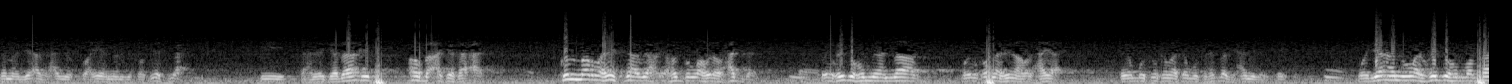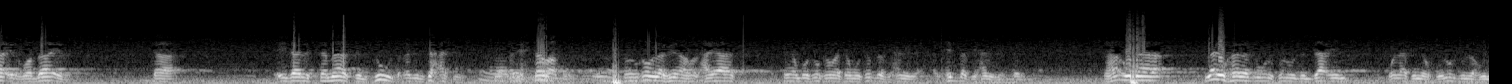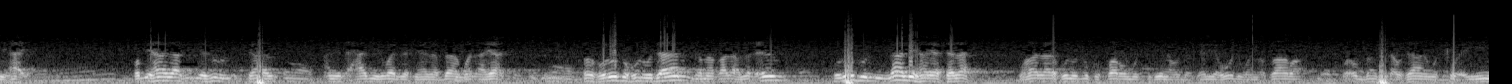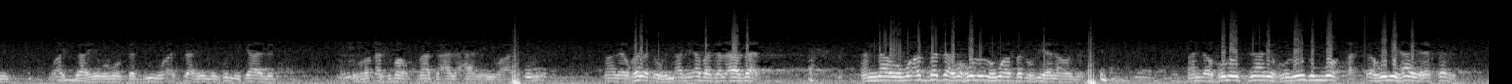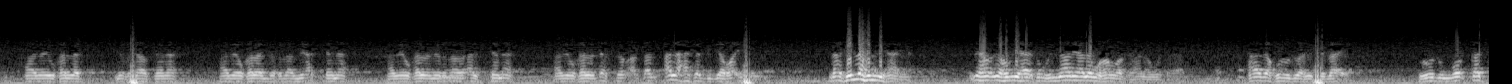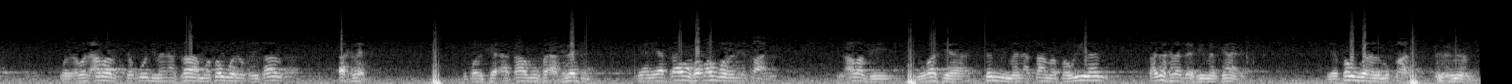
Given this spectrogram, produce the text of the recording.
كما جاء في الحديث الصحيح أن النبي صلى الله عليه وسلم في أهل الكبائر أربع شفاعات. كل مرة يشفع يحد الله له حدا فيخرجهم من النار ويلقون في نار الحياة فينبتون كما تنبت الحبه في حمل السيف وجاء أن الله يخرجهم ضبائر ضبائر كعيدان السماسم سود قد انتحشوا قد احترقوا فيلقون في نار الحياة فينبتون كما حمل الحبه في حمل السيف فهؤلاء لا يخلدون خلود دائم ولكنه خلود له نهاية. وبهذا يزول الإشكال عن الأحاديث الواردة في هذا الباب والآيات. فالخلود خلودان كما قال أهل العلم خلود لا نهاية له وهذا خلود الكفار والمشركين كاليهود والنصارى وعباد الأوثان والشيوعيين وأشباههم والمرتدين وأشباههم من كل كافر. كفرا اكبر مات على حاله وعلى كفره هذا يخلد في النار؟ أبد الآباد. النار مؤبدة وخلوده مؤبد فيها نعوذ بالله. أن الخلود الثاني خلود مؤقت له نهاية يختلف هذا يخلد مقدار سنة هذا يخلد مقدار 100 سنة هذا يخلد مقدار 1000 سنة هذا يخلد أكثر أقل على حسب جرائمه لكن لهم نهاية. لهم نهاية في النار يعلمها الله سبحانه وتعالى. هذا خلود أهل الكبائر خلود مؤقت والعرب تقول لمن أقام وطول الإقامة أخلد. يقول أقاموا فأخلدوا. يعني أقاموا فطولوا الإقامة. العرب في لغتها تسمي من أقام طويلا قد أخلد في مكانه يطول المقام. نعم.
